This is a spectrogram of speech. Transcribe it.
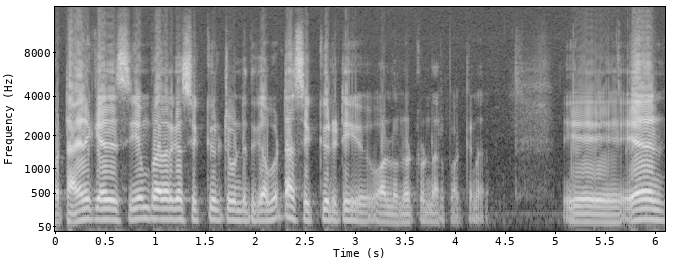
బట్ ఆయనకి ఏదో సీఎం బ్రదర్గా సెక్యూరిటీ ఉండేది కాబట్టి ఆ సెక్యూరిటీ వాళ్ళు ఉన్నట్లున్నారు పక్కన. ఏ-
